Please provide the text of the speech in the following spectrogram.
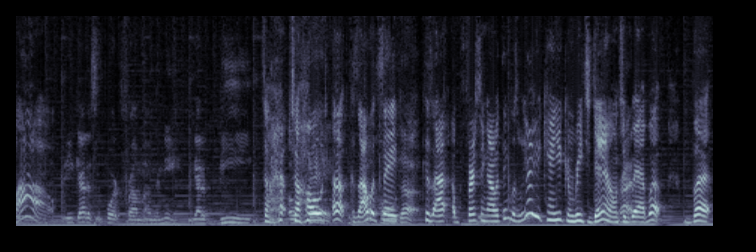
Wow. you got to support from underneath. You got to be To, Okay. to hold up, because I would say, because I uh, first thing I would think was, well, yeah, you can, you can reach down to Right. grab up, but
